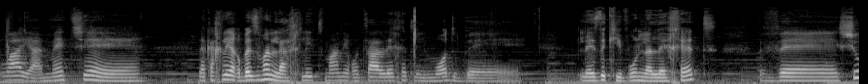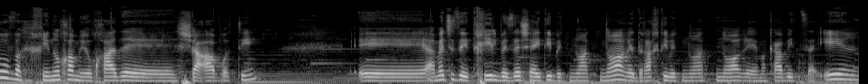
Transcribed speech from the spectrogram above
וואי, האמת שלקח לי הרבה זמן להחליט מה אני רוצה ללכת ללמוד ולאיזה כיוון ללכת. ושוב, החינוך המיוחד אה, שאב אותי. אה, האמת שזה התחיל בזה שהייתי בתנועת נוער, הדרכתי בתנועת נוער אה, מכבי צעיר.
